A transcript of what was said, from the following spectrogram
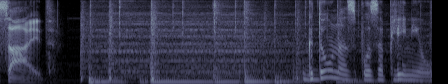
Offside. Kdo nas bo zaplinil?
